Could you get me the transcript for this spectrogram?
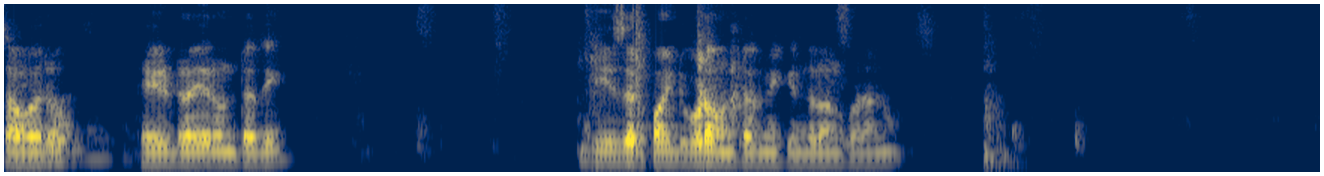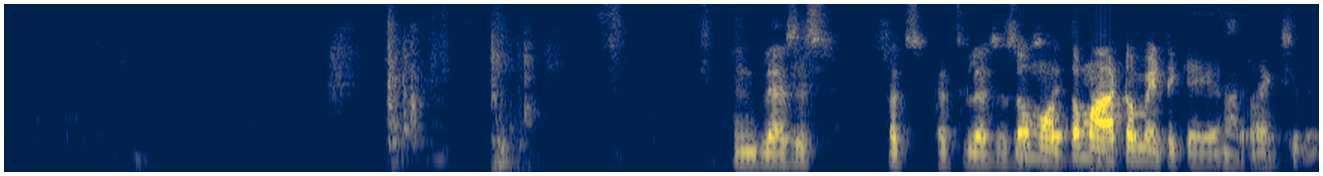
Shower hair dryer ఉంటది. గీజర్ పాయింట్ కూడా ఉంటది మీకు ఇందులో కూడాను. And glasses touch touch glasses so మొత్తం ఆటోమేటిక్. యాక్చువల్లీ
